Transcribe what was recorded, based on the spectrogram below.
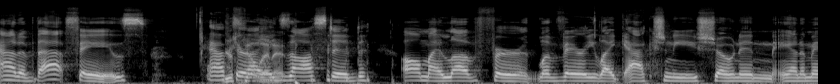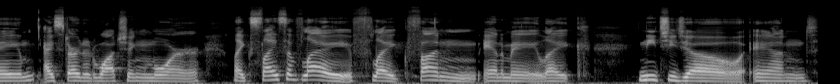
out of that phase, after I exhausted all my love for the very like actiony shonen anime, I started watching more like slice of life, like fun anime, like Nichijou, and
